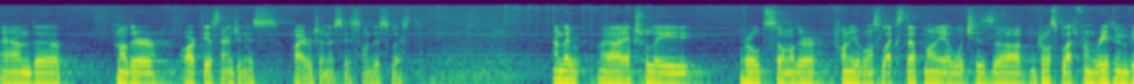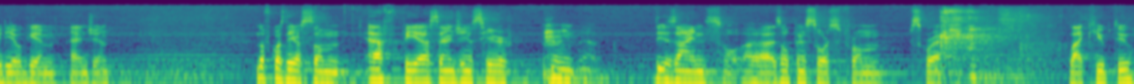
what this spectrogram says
And uh, another RTS engine is Pyrogenesis on this list. And I, I actually wrote some other funnier ones like Stepmania, which is a cross-platform rhythm video game engine. And of course, there are some FPS engines here designed uh, as open source from scratch, like Cube 2.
